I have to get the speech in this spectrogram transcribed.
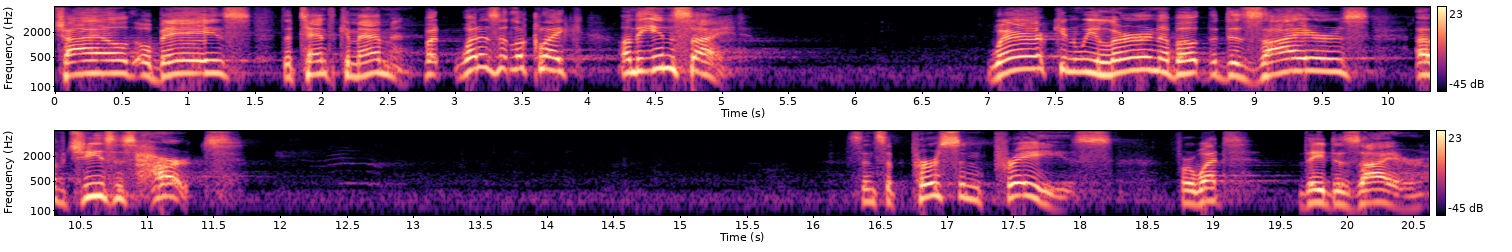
child obeys the 10th commandment. But what does it look like on the inside? Where can we learn about the desires of Jesus' heart? Since a person prays for what they desire,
